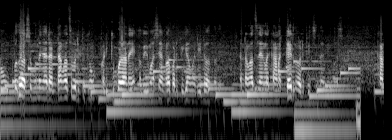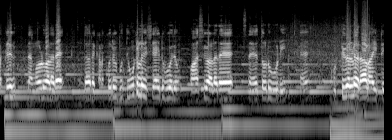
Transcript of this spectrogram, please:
മുപ്പത് വർഷം മുന്നേ ഞാൻ രണ്ടാം ക്ലാസ് പഠിപ്പിക്കും പഠിക്കുമ്പോഴാണ് അഭിമാഷ ഞങ്ങളെ പഠിപ്പിക്കാൻ വേണ്ടിയിട്ട് വന്നത്. രണ്ടാം ക്ലാസ്സിൽ ഞങ്ങളെ കണക്കായിരുന്നു പഠിപ്പിച്ചത് അഭിമാഷ കണക്ക് ഞങ്ങളോട് വളരെ എന്താ പറയുക കണക്കൊരു ബുദ്ധിമുട്ടുള്ള വിഷയമായിട്ട് പോലും മാഷ് വളരെ സ്നേഹത്തോടു കൂടി കുട്ടികളുടെ ഒരാളായിട്ട്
